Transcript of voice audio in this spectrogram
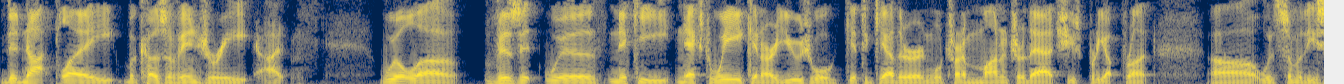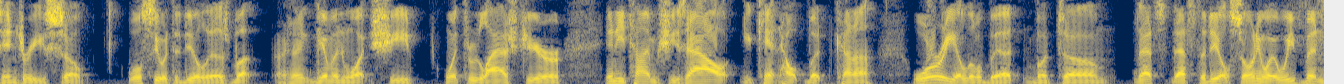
did not play because of injury. I we'll uh, visit with Nicki next week in our usual get together, and we'll try to monitor that. She's pretty upfront uh, with some of these injuries, so we'll see what the deal is. But I think, given what she went through last year, anytime she's out, you can't help but kind of worry a little bit. But um, that's that's the deal. So anyway, we've been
